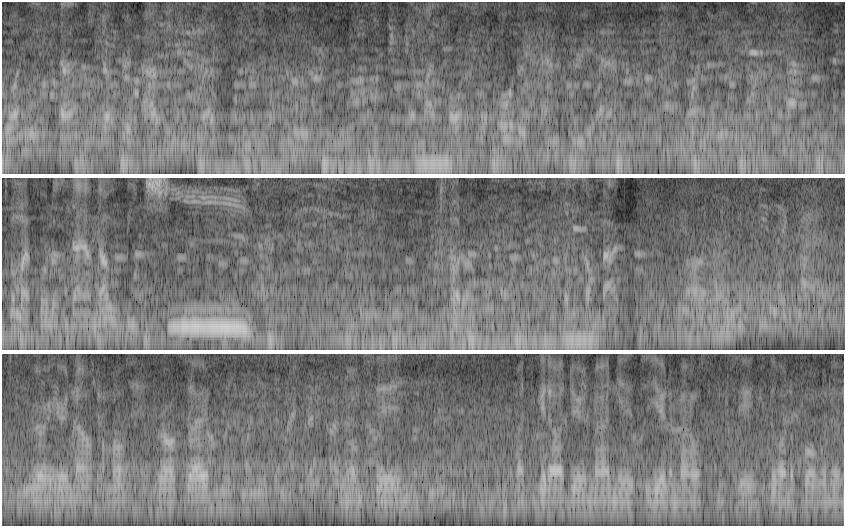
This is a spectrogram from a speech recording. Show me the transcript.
Twenty ten Shepherd Avenue West, Unit 202, and my postal code is M3N 181. Oh, my phone doesn't die on me. That would be cheese. Hold on. Let it come back. Can you see like my? can you We're see, here now. I'm outs- we're outside. Like, how much money is in my credit card? You know what I'm saying? I'm about to get out there, man. Needed to hear the man was insane. Still on the phone with him.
